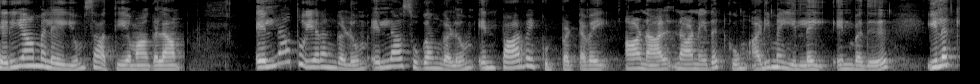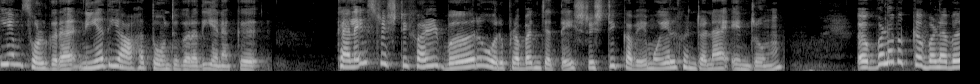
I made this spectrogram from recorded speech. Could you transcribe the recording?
தெரியாமலேயும் சாத்தியமாகலாம். எல்லா துயரங்களும் எல்லா சுகங்களும் என் பார்வைக்குட்பட்டவை. ஆனால் நான் எதற்கும் அடிமையில்லை என்பது இலக்கியம் சொல்கிற நியதியாக தோன்றுகிறது எனக்கு. கலை சிருஷ்டிகள் வேறு ஒரு பிரபஞ்சத்தை சிருஷ்டிக்கவே முயல்கின்றன என்றும் எவ்வளவுக்கெவ்வளவு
